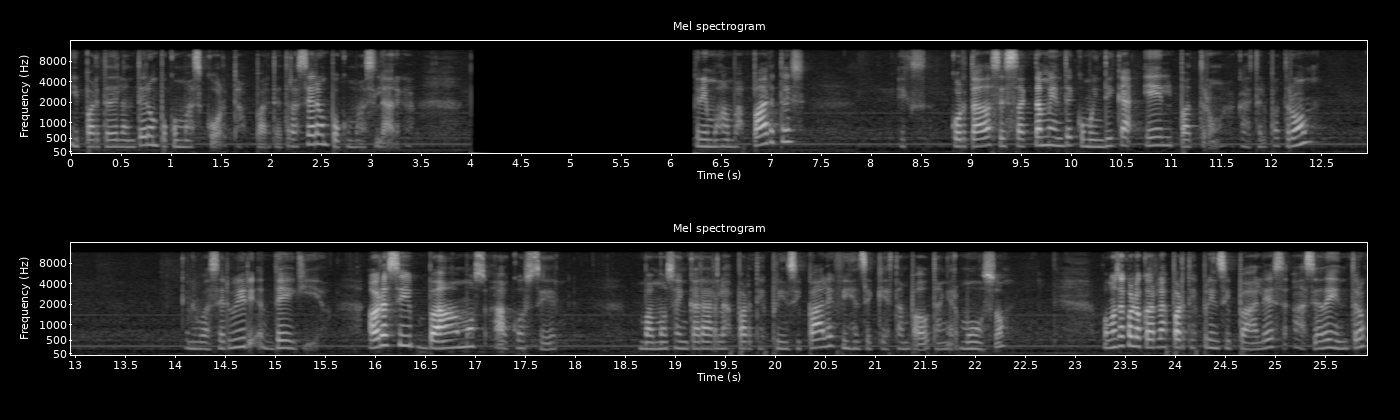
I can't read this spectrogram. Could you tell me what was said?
y parte delantera un poco más corta, parte trasera un poco más larga. Tenemos ambas partes cortadas exactamente como indica el patrón. Acá está el patrón que nos va a servir de guía. Ahora sí vamos a coser. Vamos a encarar las partes principales. Fíjense qué estampado tan hermoso. Vamos a colocar las partes principales hacia adentro.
